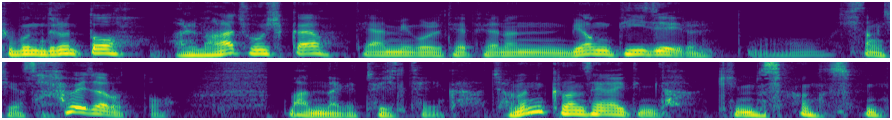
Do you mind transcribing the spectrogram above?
그분들은 또 얼마나 좋으실까요? 대한민국을 대표하는 명 DJ를 또 시상식의 사회자로 또 만나게 되실 테니까. 저는 그런 생각이 듭니다. 김상수님.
